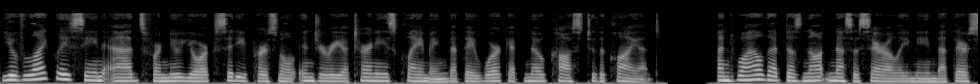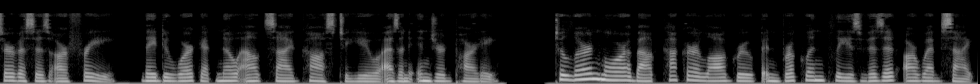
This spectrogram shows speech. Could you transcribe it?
You've likely seen ads for New York City personal injury attorneys claiming that they work at no cost to the client. And while that does not necessarily mean that their services are free, they do work at no outside cost to you as an injured party. To learn more about Kucher Law Group in Brooklyn, please visit our website.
